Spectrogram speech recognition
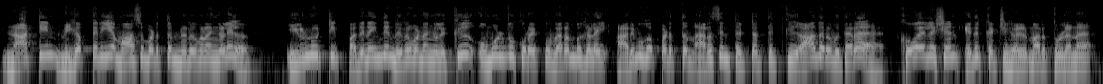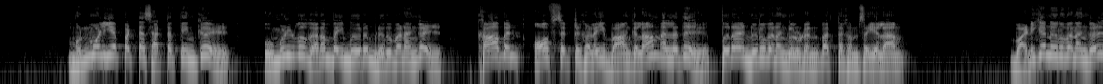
நாட்டின் மிகப்பெரிய மாசுபடுத்தும் நிறுவனங்களில் இருநூற்றி பதினைந்து நிறுவனங்களுக்கு உமிழ்வு குறைப்பு வரம்புகளை அறிமுகப்படுத்தும் அரசின் திட்டத்திற்கு ஆதரவு தர கோயலிஷன் எதிர்க்கட்சிகள் மறுத்துள்ளன. முன்மொழியப்பட்ட சட்டத்தின் கீழ் உமிழ்வு வரம்பை மீறும் நிறுவனங்கள் கார்பன் ஆஃப்செட்டுகளை வாங்கலாம் அல்லது பிற நிறுவனங்களுடன் வர்த்தகம் செய்யலாம். வணிக நிறுவனங்கள்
